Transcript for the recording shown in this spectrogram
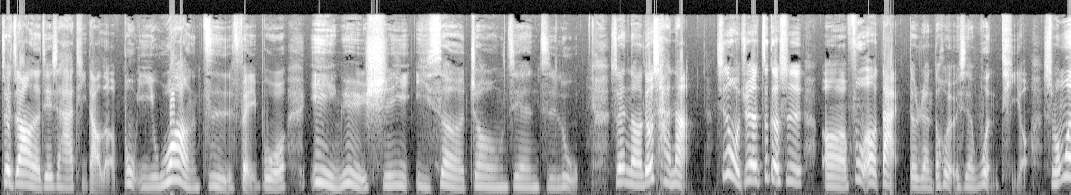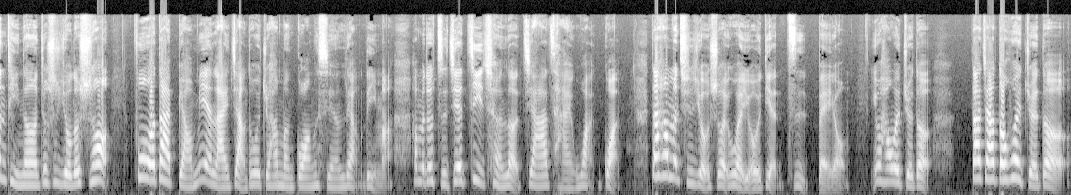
最重要的，接下来他提到了不宜妄自菲薄，隐喻失意，以色中间之路。所以呢，刘禅呐、其实我觉得这个是呃富二代的人都会有一些问题哦。什么问题呢？就是有的时候富二代表面来讲都会觉得他们光鲜亮丽嘛，他们就直接继承了家财万贯，但他们其实有时候也会有一点自卑哦，因为他会觉得大家都会觉得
